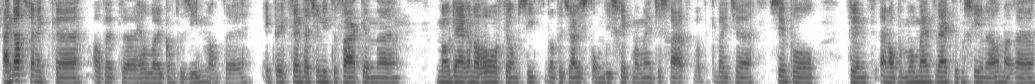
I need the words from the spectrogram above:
En dat vind ik eh, altijd eh, heel leuk om te zien. Want eh, ik, ik vind dat je nu te vaak eh, moderne horrorfilms ziet dat het juist om die schrikmomentjes gaat. Wat ik een beetje simpel vind. En op het moment werkt het misschien wel, maar eh,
